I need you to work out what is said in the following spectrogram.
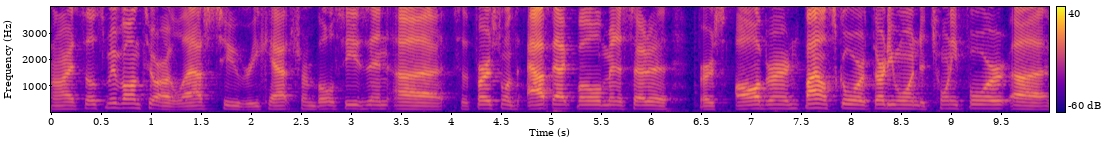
All right, so let's move on to our last two recaps from bowl season. Uh, so the first one's Outback Bowl. Minnesota versus Auburn. Final score 31 to 24. Uh,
